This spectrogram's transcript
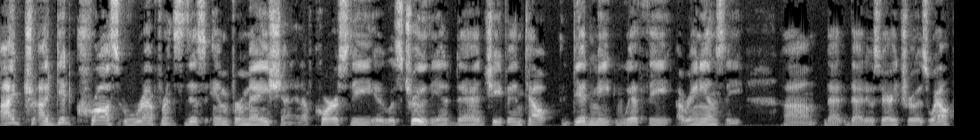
I, tr- I did cross reference this information, and of course, the it was true. The, the head chief intel did meet with the Iranians. The um, that that is very true as well.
